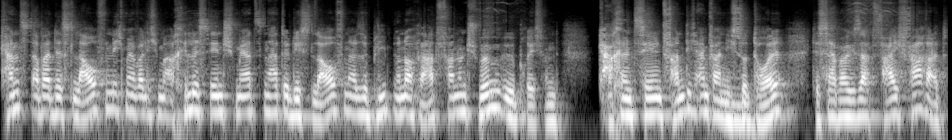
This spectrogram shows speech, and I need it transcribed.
kannst aber das Laufen nicht mehr, weil ich immer Achillessehenschmerzen hatte durchs Laufen, also blieb nur noch Radfahren und Schwimmen übrig. Und Kacheln zählen fand ich einfach nicht so mhm. toll. Deshalb habe ich gesagt, fahre ich Fahrrad.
